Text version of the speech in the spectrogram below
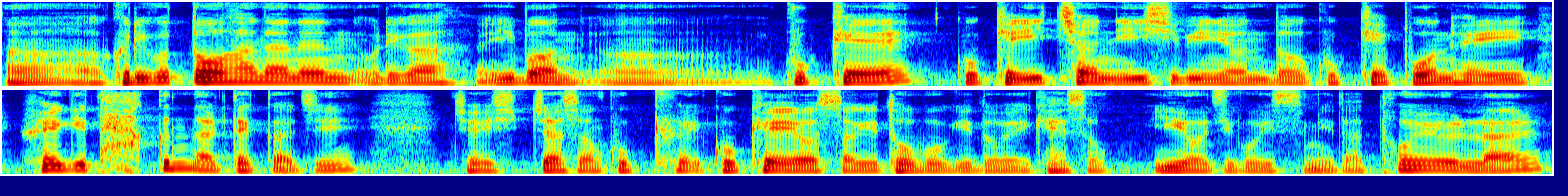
어, 그리고 또 하나는 우리가 이번 어, 국회 국회 2022년도 국회 본회의 회기 다 끝날 때까지 저희 십자선 국회 국회 에어싸기 도보기도에 계속 이어지고 있습니다. 토요일 날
